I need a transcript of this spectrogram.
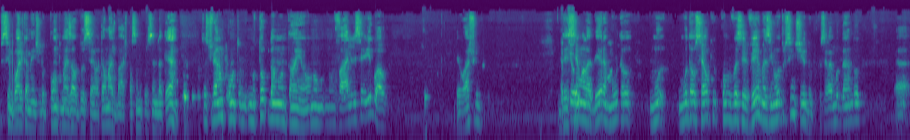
simbolicamente do ponto mais alto do céu até o mais baixo, passando por cima da Terra, se você tiver um ponto no topo da montanha ou num, num vale, ele seria igual. Eu acho que É descer o- uma ladeira muda, muda o céu que, como você vê, mas em outro sentido, porque você vai mudando, eh,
